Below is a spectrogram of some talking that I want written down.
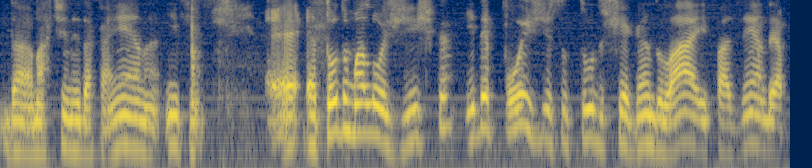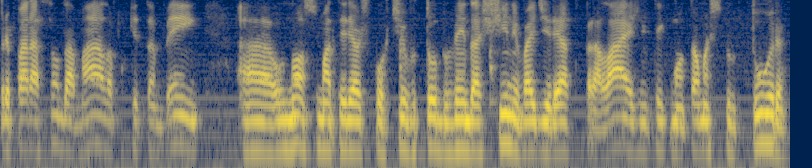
da Martina e da Caena, enfim é, é, toda uma logística. E depois disso tudo chegando lá e fazendo é a preparação da mala porque também ah, o nosso material esportivo todo vem da China e vai direto para lá. A gente tem que montar uma estrutura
